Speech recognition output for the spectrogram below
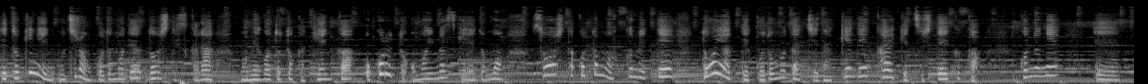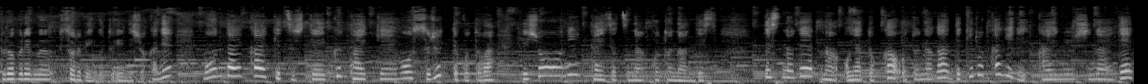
で、時にもちろん子供で同士ですから、揉め事とか喧嘩起こると思いますけれども、そうしたことも含めて、どうやって子供たちだけで解決していくか、このね、プロブレムソルビングというんでしょうかね。問題解決していく体験をするってことは非常に大切なことなんです。ですので、まあ、親とか大人ができる限り介入しないで、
